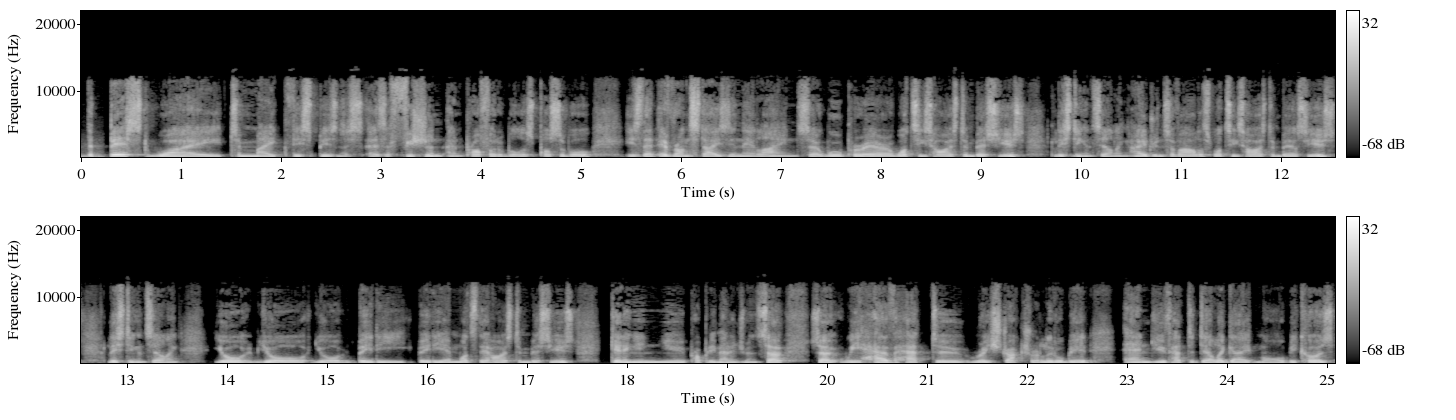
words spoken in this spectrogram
the best way to make this business as efficient and profitable as possible is that everyone stays in their lane. So Will Pereira, what's his highest and best use? Listing and selling. Adrian Tsavalas, what's his highest and best use? Listing and selling. Your your your BD BDM, what's their highest and best use? Getting in new property management. So so we have had to restructure a little bit, and you've had to delegate more because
